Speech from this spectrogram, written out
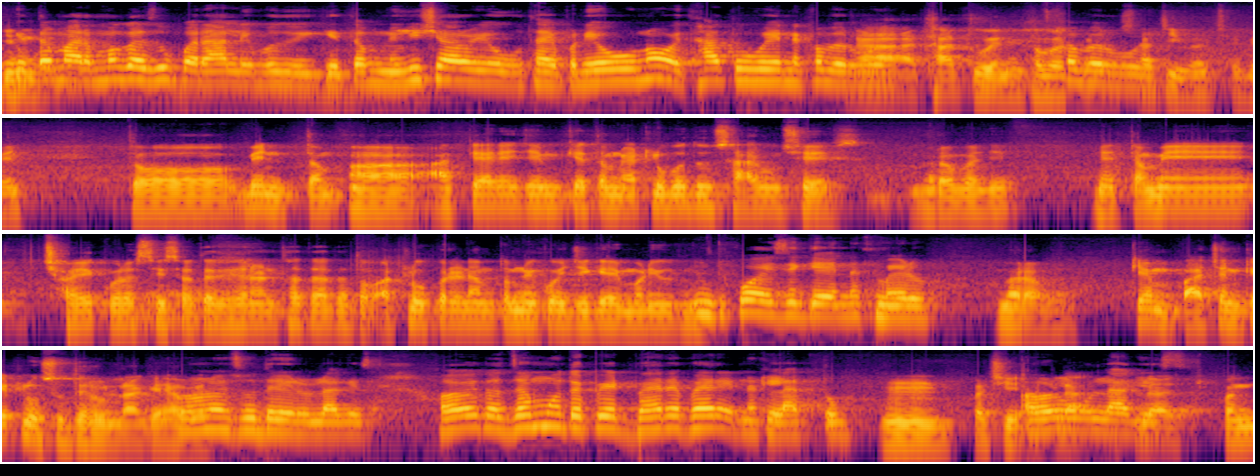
કે તમારા મગજ ઉપર હાલે બધું કે તમને વિચારો એવું થાય પણ એવું ન હોય થાતું હોય એને ખબર હોય. હા હોય એને ખબર હોય. સાચી વાત છે બેન. તો બેન તમ અત્યારે જેમ કે તમને આટલું બધું સારું છે બરાબર છે? ને તમે છ એક વર્ષથી સતત હેરાન થતા હતા તો આટલું પરિણામ તમને કોઈ જગ્યાએ મળ્યું કોઈ જગ્યાએ નથી મળ્યું. બરાબર. કેમ પાચન કેટલું સુધરેલું લાગે હવે? ઘણું સુધરેલું લાગે છે. હવે તો જમવું તો પેટ ભારે ભારે નથી લાગતું. હમ પછી હળવું લાગે પણ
